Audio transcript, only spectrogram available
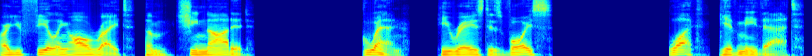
Are you feeling all right? Um, she nodded. Gwen. He raised his voice. What? Give me that.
